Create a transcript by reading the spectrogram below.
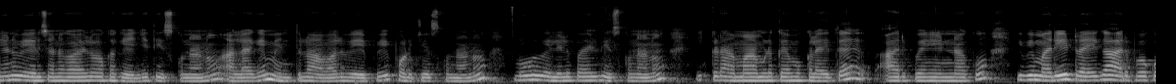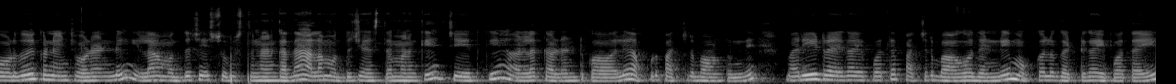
నేను వేరుశనగాయలు ఒక కేజీ తీసుకున్నాను. అలాగే మెంతులు ఆవాలు వేపి పొడి చేసుకున్నాను. మూడు వెల్లుల్లిపాయలు తీసుకున్నాను. ఇక్కడ మామిడికాయ ముక్కలు అయితే ఆరిపోయినాయి నాకు. ఇవి మరీ డ్రైగా ఆరిపోకూడదు. ఇక్కడ నేను చూడండి ఇలా ముద్ద చేసి చూపిస్తున్నాను కదా అలా ముద్ద చేస్తే మనకి చేతికి అలా తడంటుకోవాలి. అప్పుడు పచ్చడి బాగుంటుంది. మరీ డ్రైగా అయిపోతే పచ్చడి బాగోదండి. ముక్కలు గట్టిగా అయిపోతాయి.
